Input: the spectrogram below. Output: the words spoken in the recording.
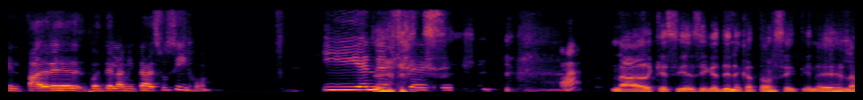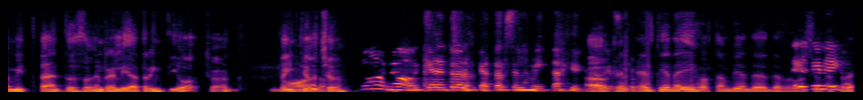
el padre pues, de la mitad de sus hijos, y en este... ¿Ah? Nada, que si decís que tiene 14 y tiene la mitad, entonces son en realidad 38, 28. No, no, que dentro de los 14 la mitad. Ah, él, tiene hijos también de, de Él tiene hijos,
